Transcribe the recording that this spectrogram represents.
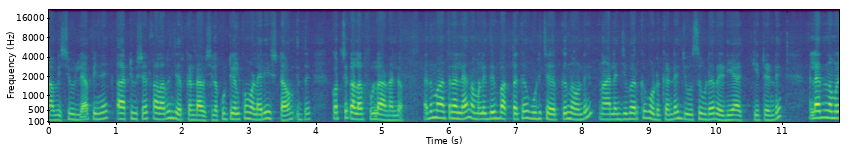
ആവശ്യമില്ല. പിന്നെ ആർട്ടിഫിഷ്യൽ കളറും ചേർക്കേണ്ട ആവശ്യമില്ല. കുട്ടികൾക്കും വളരെ ഇഷ്ടമാവും ഇത് കുറച്ച് കളർഫുള്ളാണല്ലോ അത് മാത്രമല്ല നമ്മളിത് ബത്തക്ക കൂടി ചേർക്കുന്നതുകൊണ്ട് നാലഞ്ച് പേർക്ക് കൊടുക്കേണ്ട ജ്യൂസ് ഇവിടെ റെഡി ആക്കിയിട്ടുണ്ട്. അല്ലാതെ നമ്മൾ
